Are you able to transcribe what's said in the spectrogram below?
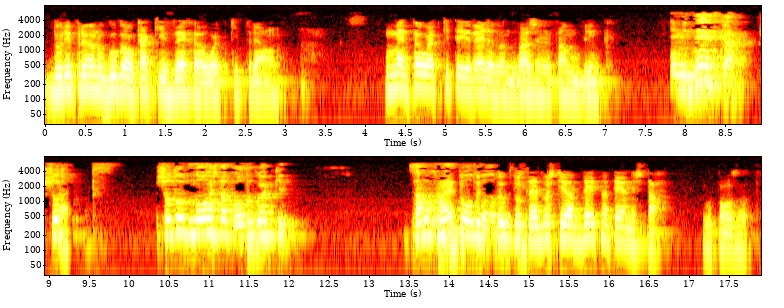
дори примерно Google как иззеха WebKit реално. В момента WebKit е irrelevant, важен е само Blink. Еми не е така, защото, защото много неща ползват WebKit. Само е Chrome до, ползва до, до следващия апдейт на тези неща го ползват.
